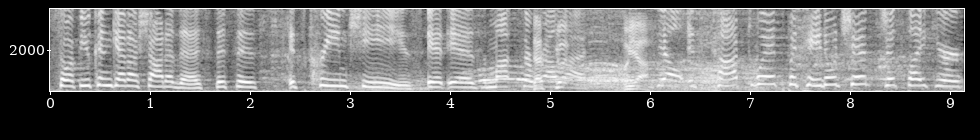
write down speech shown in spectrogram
So if you can get a shot of this, this is it's cream cheese. It is mozzarella. That's good. Oh, yeah. It's dill. It's topped with potato chips, just like your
